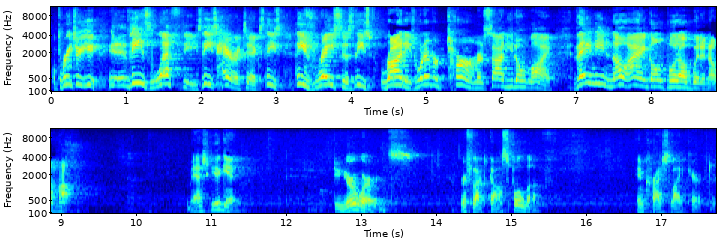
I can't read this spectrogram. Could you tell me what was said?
Well, preacher, you, these lefties, these heretics, these, these racists, these righties, whatever term or side you don't like, they need to know I ain't going to put up with it no more. Let me ask you again Do your words reflect gospel love and Christ like character?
